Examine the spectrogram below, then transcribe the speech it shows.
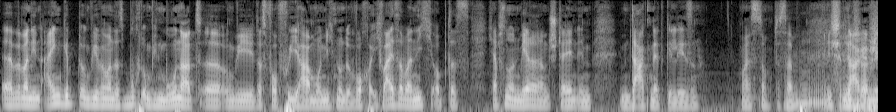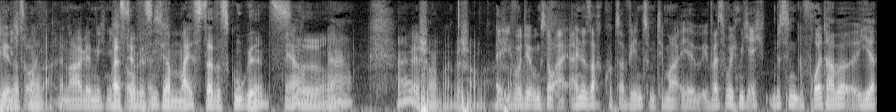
äh, wenn man den eingibt, irgendwie, wenn man das bucht, irgendwie einen Monat äh, irgendwie das for free haben und nicht nur eine Woche. Ich weiß aber nicht, ob das, ich habe es nur an mehreren Stellen im, im Darknet gelesen. Weißt du, deshalb Ich nagel mich nicht das drauf. mal nachher. Nagel mich nicht Weißt drauf ja, wir fest. sind ja Meister des Googlens. ja, äh, ja, ja. Ja, wir schauen mal, wir schauen mal. Ich wollte übrigens noch ein- eine Sache kurz erwähnen zum Thema, äh, ich weiß, wo ich mich echt ein bisschen gefreut habe, hier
